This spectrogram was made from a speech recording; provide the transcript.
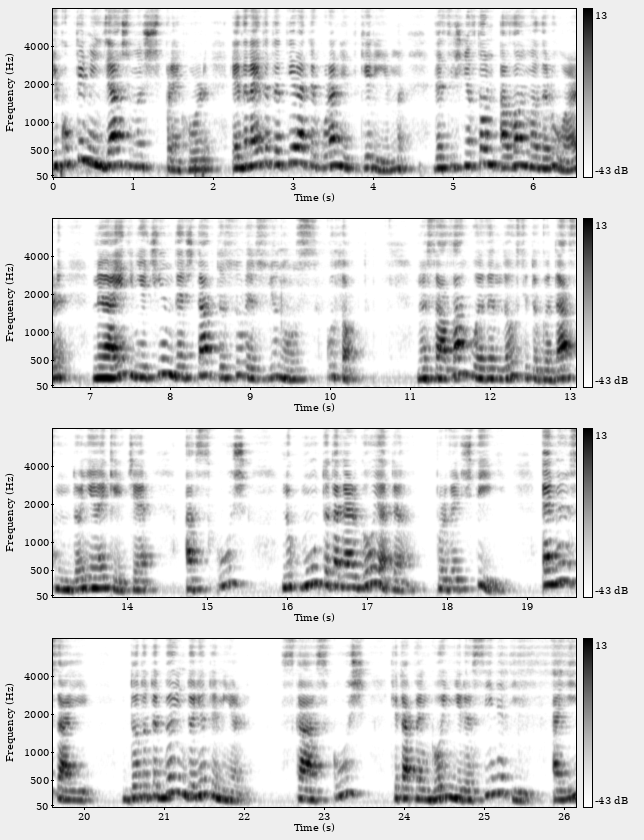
Një kuptim i ngjashëm është shprehur edhe në ajete të tjera të Kuranit Kerim dhe siç njofton Allahu i Madhëruar në ajetin njëqind e shtatë të Sures Junus, ku thotë, Nëse Allahu e vendos të të godasë ndonjë e keqe, askush nuk mund të ta largojë atë, përveç Tij, e nëse Ai do të të bëjë ndonjë të mirë, s'ka askush që ta pengojë mirësinë e tij. Ai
